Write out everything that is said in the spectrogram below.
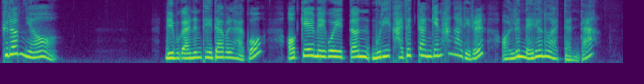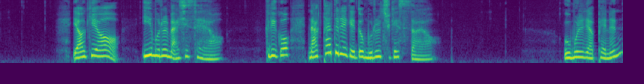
그럼요. 리브가는 대답을 하고 어깨에 메고 있던 물이 가득 담긴 항아리를 얼른 내려놓았단다. 여기요, 이 물을 마시세요. 그리고 낙타들에게도 물을 주겠어요. 우물 옆에는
